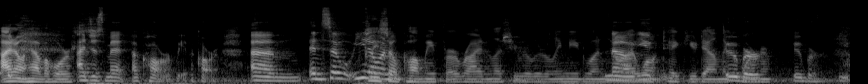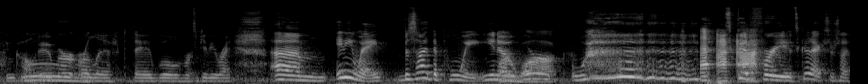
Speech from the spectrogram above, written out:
I don't have a horse. i just meant a car we have a car um and so you know Please don't call me for a ride unless you really, really need one. No, No, I you- won't take you down the uber corner. uber you can call uber or Ooh. lyft they will give you a ride um anyway beside the point you know walk. it's good for you it's good exercise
